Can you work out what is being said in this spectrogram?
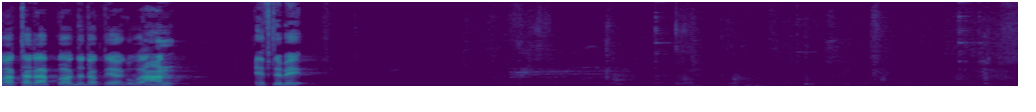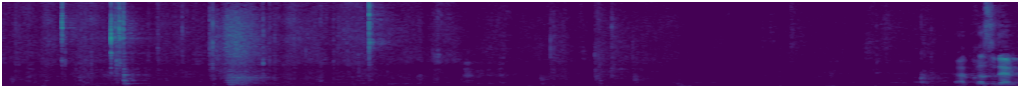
Wort hat der Abg. Dr. Jörg Uwe Hahn, FDP. Herr Präsident,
